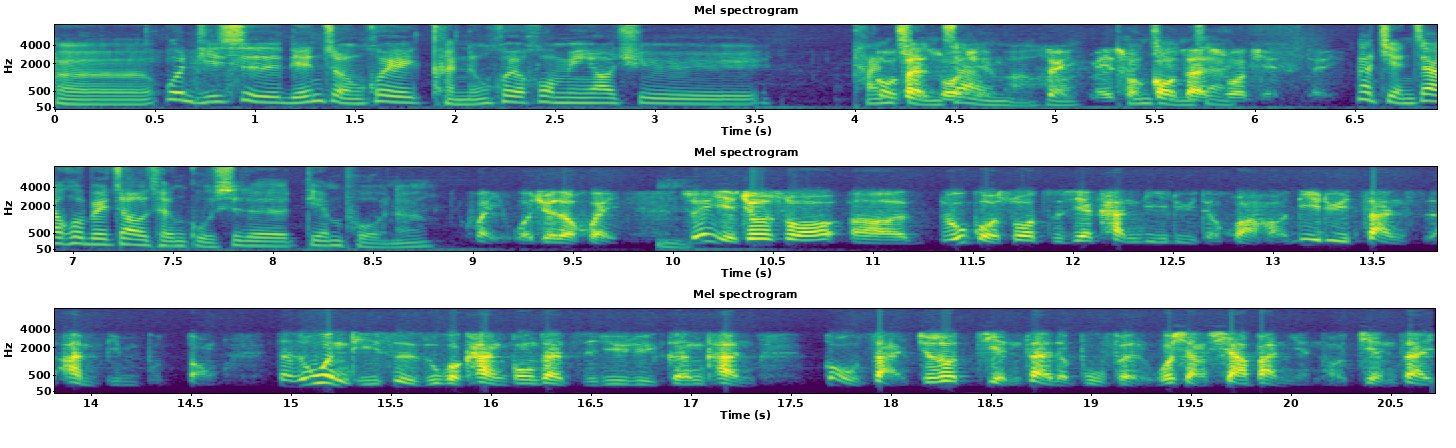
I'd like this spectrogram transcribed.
呃，问题是联准会可能会后面要去谈减债嘛？对，没错，购债缩减。对，那减债会不会造成股市的颠簸呢？会，我觉得会。所以也就是说，呃，如果说直接看利率的话，哈，利率暂时按兵不动。但是问题是，如果看公债殖利率跟看购债，就是说减债的部分，我想下半年哦，减债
